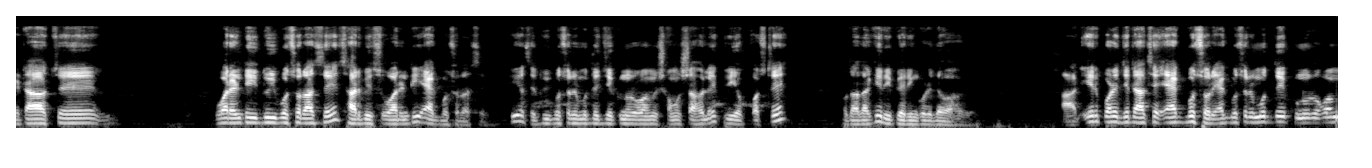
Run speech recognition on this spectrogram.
এটা হচ্ছে ওয়ারেন্টি দুই বছর আছে, সার্ভিস ওয়ারেন্টি এক বছর আছে, ঠিক আছে দুই বছরের মধ্যে যে কোনো রকমের সমস্যা হলে ফ্রি অফ কস্টে ও দাদাকে রিপেয়ারিং করে দেওয়া হবে আর এরপরে যেটা আছে, এক বছর, এক বছরের মধ্যে কোনো রকম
